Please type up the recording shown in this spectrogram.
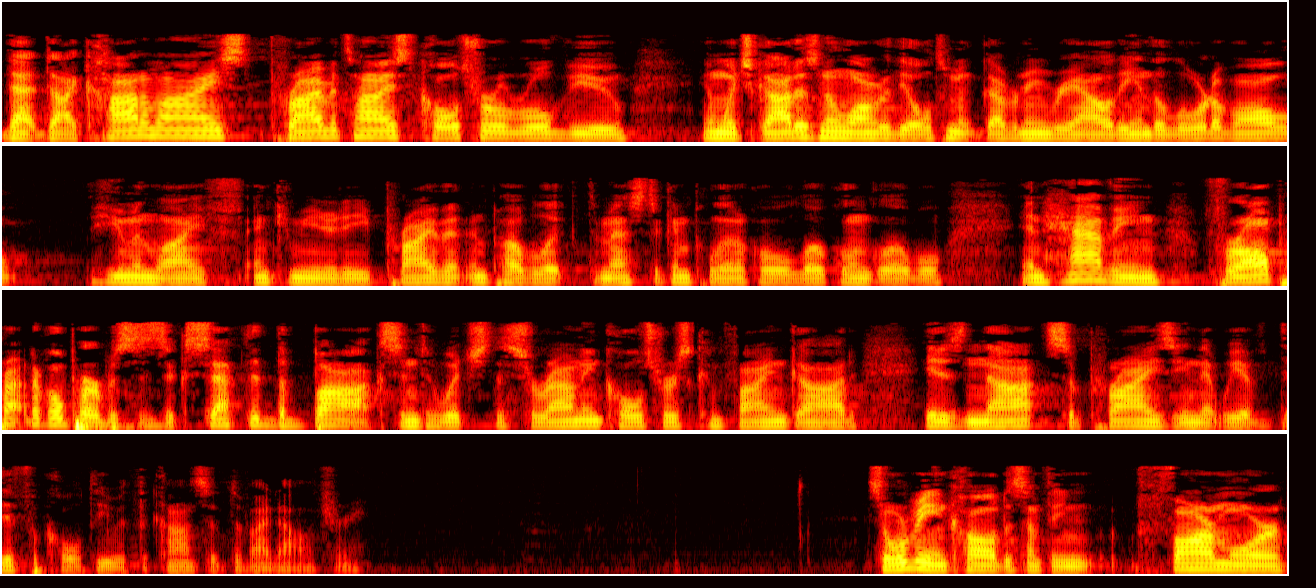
that dichotomized, privatized cultural worldview in which God is no longer the ultimate governing reality and the Lord of all human life and community, private and public, domestic and political, local and global, and having, for all practical purposes, accepted the box into which the surrounding cultures confine God, it is not surprising that we have difficulty with the concept of idolatry. So we're being called to something far more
